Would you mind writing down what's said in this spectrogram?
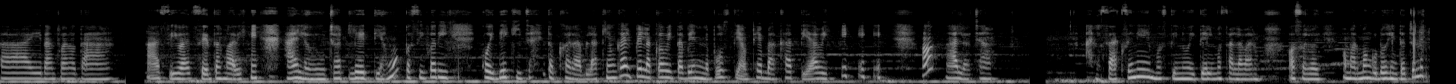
થાય, રાંધવાનો તા સાચી વાત છે તમારી. હાલો જટ લેતી હું પછી ફરી કોઈ દેખી જાય તો ખરાબ લાગે. એમ કઈ પેલા કવિતા બેનને પૂછતી આમ ફેબા ખાતી આવી. હા, હાલો, જાઓ. આનું શાક છે ને, મસ્તીનું હોય તેલ મસાલા વાળું. અસલ હોય, અમાર મંગુ ડોહીને તો ચલે ને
